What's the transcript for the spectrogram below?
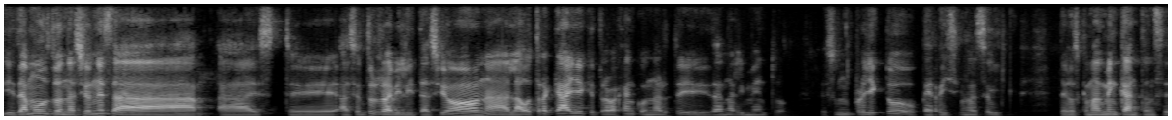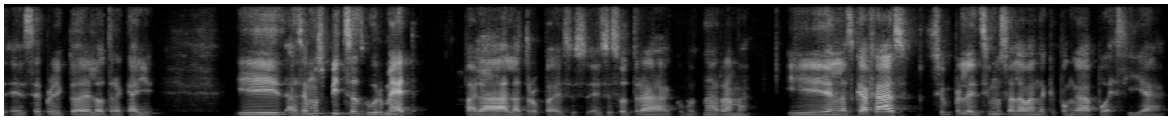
y, damos donaciones a, este, a centros de rehabilitación, a la otra calle que trabajan con arte y dan alimento. Es un proyecto perrísimo, es el de los que más me encantan, ese- proyecto de la otra calle. Y hacemos pizzas gourmet para la tropa, esa es, es otra, como una rama. Y en las cajas siempre le decimos a la banda que ponga poesía,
